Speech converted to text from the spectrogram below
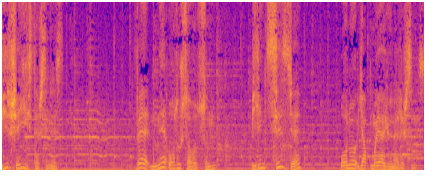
Bir şeyi istersiniz ve ne olursa olsun bilinçsizce onu yapmaya yönelirsiniz.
